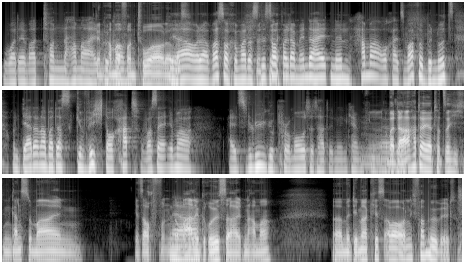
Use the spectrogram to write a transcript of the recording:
whatever Tonnenhammer halt Den bekommt. Hammer von Thor oder ja, was? oder was auch immer, dass Lissop halt am Ende halt einen Hammer auch als Waffe benutzt und der dann aber das Gewicht auch hat, was er immer als Lüge promotet hat in den Kämpfen. Ja, aber da hat er ja tatsächlich einen ganz normalen, jetzt auch von Ja. normale Größe halt einen Hammer. Äh, mit dem er Kiss aber ordentlich vermöbelt.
